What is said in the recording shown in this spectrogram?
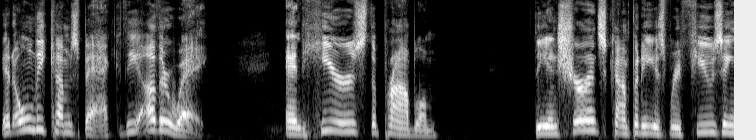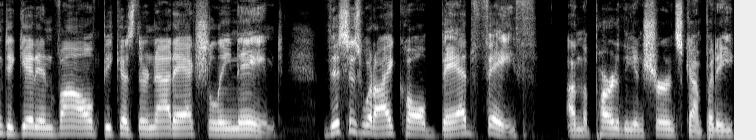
It only comes back the other way. And here's the problem. The insurance company is refusing to get involved because they're not actually named. This is what I call bad faith on the part of the insurance company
